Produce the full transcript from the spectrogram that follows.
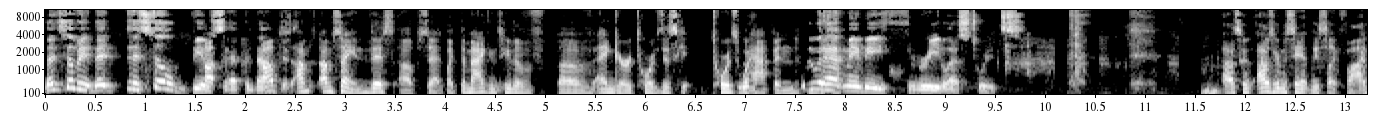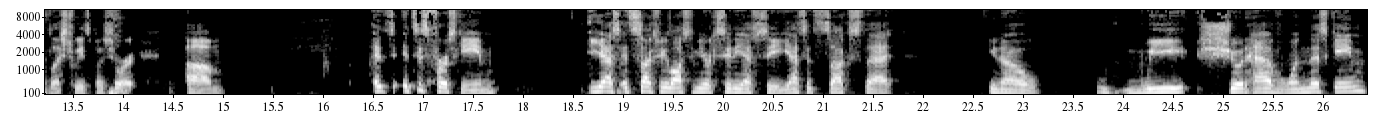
they'd still be they'd, they'd still be upset, but not. Ups, this. I'm I'm saying this upset, like the magnitude of of anger towards this towards what happened. we would have maybe three less tweets. I was gonna- I was going to say at least like five less tweets, but sure. Um, it's it's his first game. Yes, it sucks we lost to New York City FC. Yes, it sucks that you know we should have won this game.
